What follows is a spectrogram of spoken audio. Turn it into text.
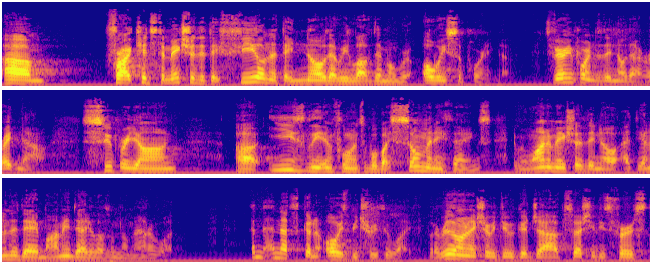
um, for our kids to make sure that they feel and that they know that we love them and we're always supporting them. It's very important that they know that right now. Super young, uh, easily influenceable by so many things, and we want to make sure that they know at the end of the day, mommy and daddy loves them no matter what. And, and that's going to always be true through life. But I really want to make sure we do a good job, especially these first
